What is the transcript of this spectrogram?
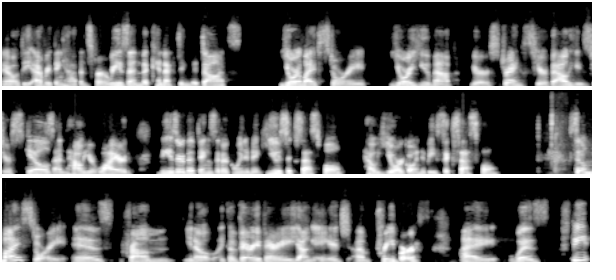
You know, the everything happens for a reason, the connecting the dots, your life story, your YouMap, your strengths, your values, your skills, and how you're wired these are the things that are going to make you successful how you're going to be successful so my story is from you know like a very very young age um, pre-birth i was feet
